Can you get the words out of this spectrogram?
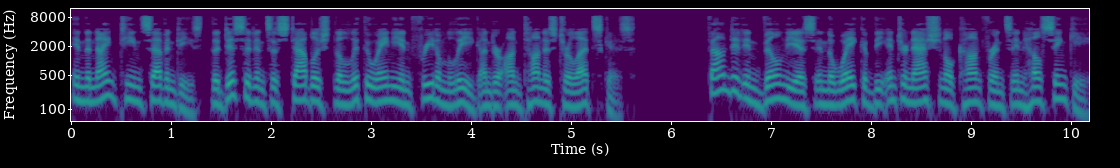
In the 1970s, the dissidents established the Lithuanian Freedom League under Antanas Terleckas. Founded in Vilnius in the wake of the International Conference in Helsinki,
